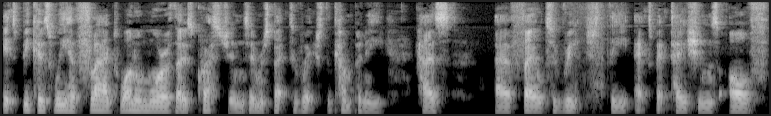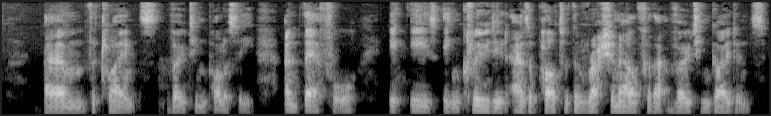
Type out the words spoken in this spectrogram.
it's because we have flagged one or more of those questions in respect of which the company has uh, failed to reach the expectations of um, the client's voting policy. And therefore, it is included as a part of the rationale for that voting guidance.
